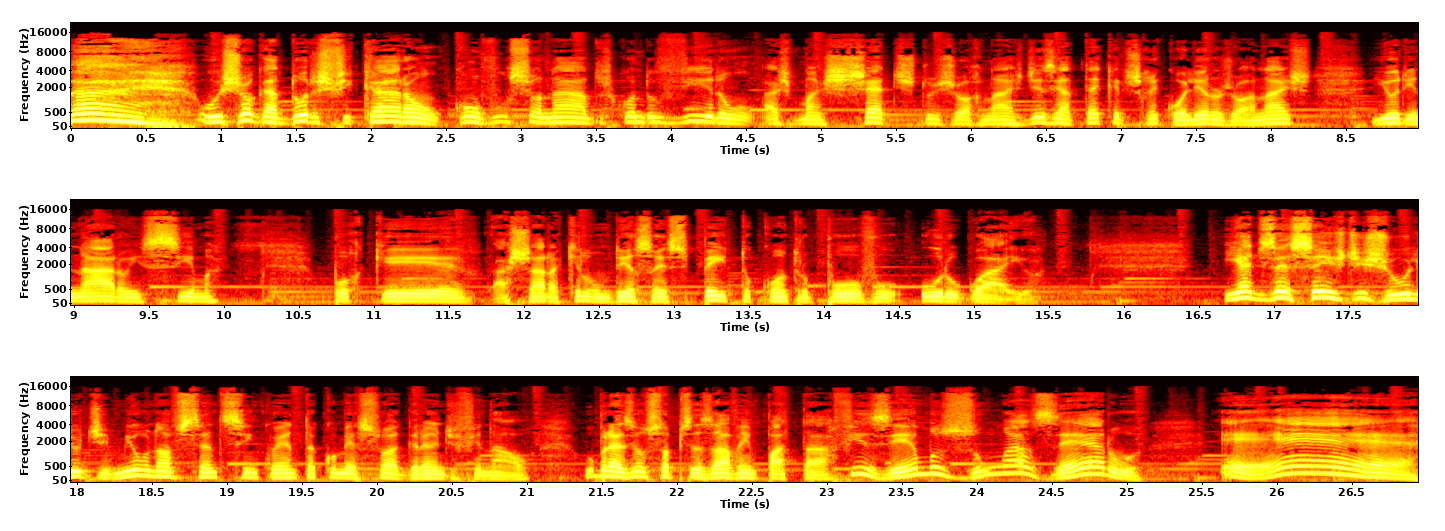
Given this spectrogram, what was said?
Ai, os jogadores ficaram convulsionados quando viram as manchetes dos jornais. Dizem até que eles recolheram os jornais e urinaram em cima porque acharam aquilo um desrespeito contra o povo uruguaio. E a 16 de julho de 1950 começou a grande final. O Brasil só precisava empatar. Fizemos 1 a 0. É!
